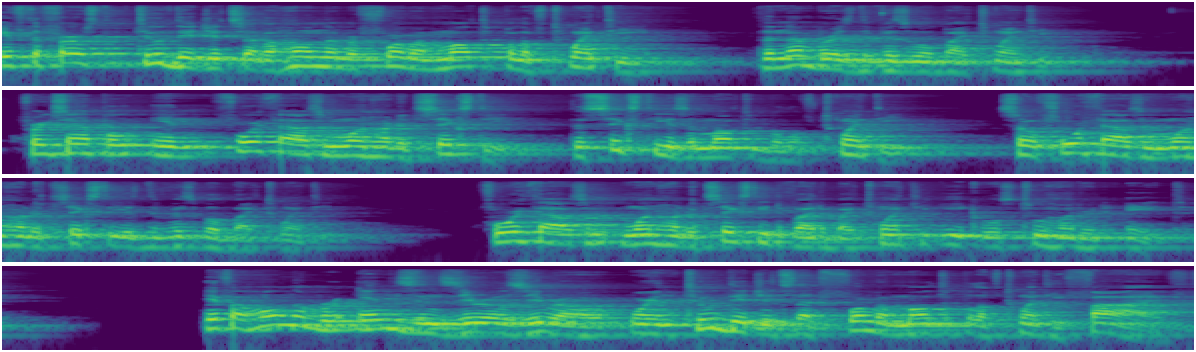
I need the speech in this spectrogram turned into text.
if the first two digits of a whole number form a multiple of 20, the number is divisible by 20. For example, in 4160, the 60 is a multiple of 20, so 4160 is divisible by 20. 4160 divided by 20 equals 208. If a whole number ends in 00 zero or in two digits that form a multiple of 25,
